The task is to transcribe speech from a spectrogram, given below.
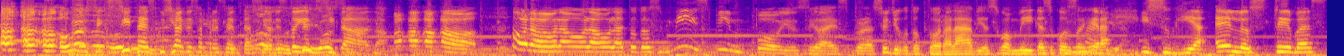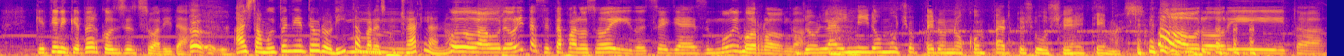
Ah, ah, ah, uno se excita escuchando esa presentación. Estoy excitada. Ah, ah, ah, ah. Hola, hola, hola, hola a todos mis pimpollos de la exploración. Llegó doctora Labia, su amiga, su consejera y su guía en los temas que tienen que ver con sexualidad. Ah, está muy pendiente Aurorita para escucharla, ¿no? Oh, ahorita se tapa los oídos. Ella es muy morronga. Yo la admiro mucho, pero no comparto sus eh, temas. Aurorita.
